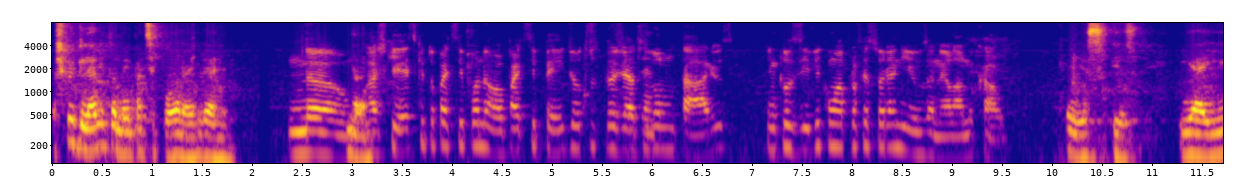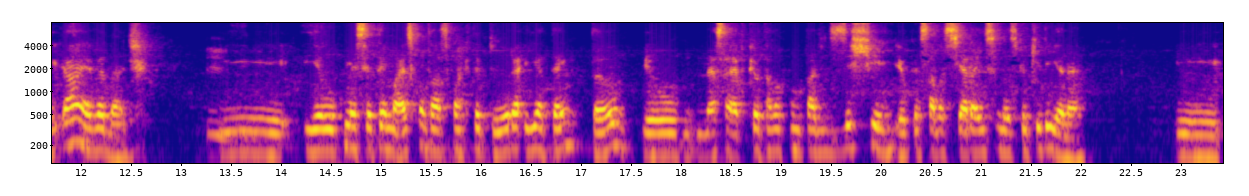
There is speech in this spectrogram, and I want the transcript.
acho que o Guilherme também participou, né, Guilherme? Não, não, acho que esse que tu participou não. Eu participei de outros projetos é. voluntários, inclusive com a professora Nilza, né, lá no CAL. Isso, isso. E aí, ah, é verdade. E, e, eu comecei a ter mais contatos com arquitetura e até então, eu nessa época eu estava com vontade de desistir. Eu pensava se era isso mesmo que eu queria, né? E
